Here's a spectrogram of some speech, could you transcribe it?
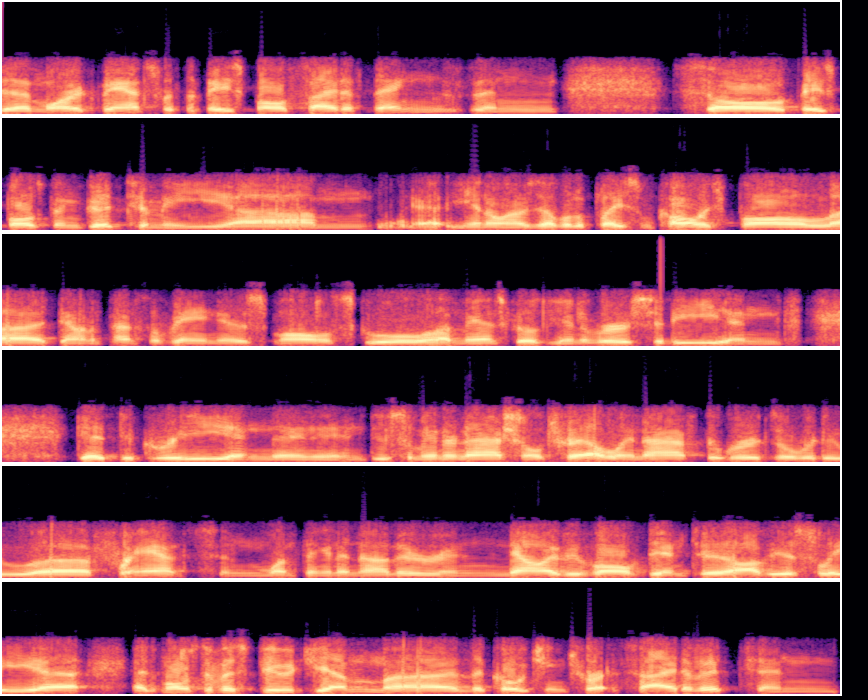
uh, more advanced with the baseball side of things, and so baseball's been good to me. Um, you know, I was able to play some college ball uh, down in Pennsylvania, a small school, uh, Mansfield University, and get a degree and, and and do some international traveling afterwards over to uh, France and one thing and another. And now I've evolved into obviously, uh, as most of us do, Jim, uh, the coaching tr- side of it and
